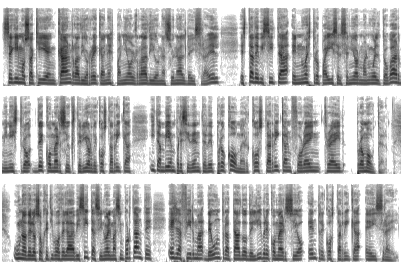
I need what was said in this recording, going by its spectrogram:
Seguimos aquí en CAN, Radio Reca en español, Radio Nacional de Israel. Está de visita en nuestro país el señor Manuel Tobar, ministro de Comercio Exterior de Costa Rica y también presidente de Procomer, Costa Rican Foreign Trade Promoter. Uno de los objetivos de la visita, si no el más importante, es la firma de un tratado de libre comercio entre Costa Rica e Israel.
